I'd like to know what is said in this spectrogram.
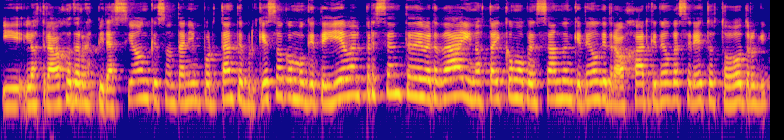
Y los trabajos de respiración que son tan importantes porque eso como que te lleva al presente de verdad y no estáis como pensando en que tengo que trabajar, que tengo que hacer esto, esto, otro, que,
